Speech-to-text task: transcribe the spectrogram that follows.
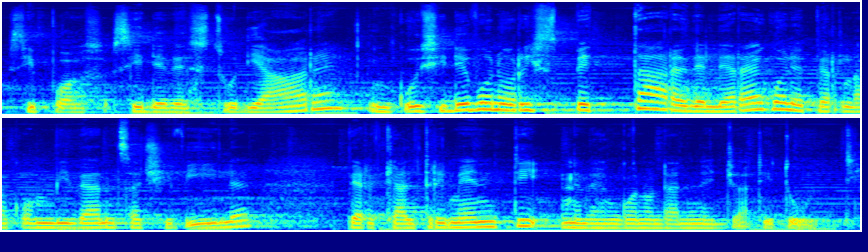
si, può, si deve studiare, in cui si devono rispettare delle regole per la convivenza civile, perché altrimenti ne vengono danneggiati tutti.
